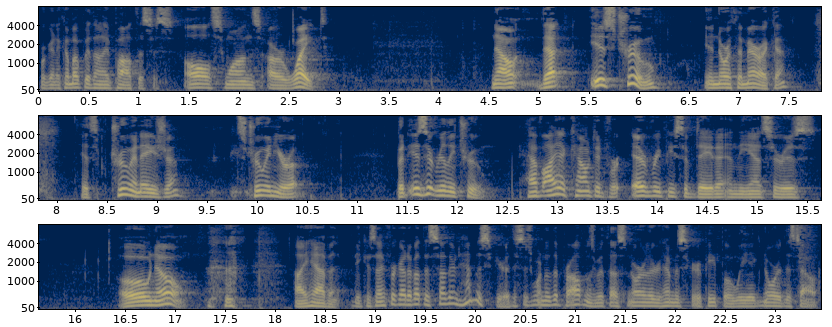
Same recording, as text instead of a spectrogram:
We're going to come up with an hypothesis. All swans are white. Now, that is true in North America. It's true in Asia. It's true in Europe. But is it really true? Have I accounted for every piece of data? And the answer is, oh no. I haven't, because I forgot about the southern hemisphere. This is one of the problems with us northern hemisphere people. We ignore this out.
